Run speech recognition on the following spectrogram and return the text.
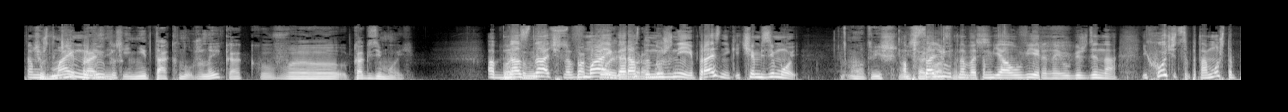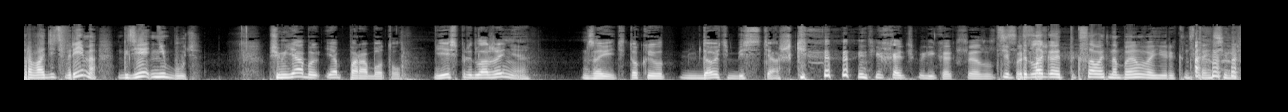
Потому что в мае длинный праздники выпуск. не так нужны, как, в, как зимой. Однозначно, в мае гораздо работал. нужнее праздники, чем зимой. Вот, видишь, не Абсолютно в этом я уверена и убеждена. И хочется, потому что проводить время где-нибудь. В общем, я бы, я бы поработал. Есть предложение? Зовите. Только вот давайте без стяжки. Не хочу никак связываться. Тебе предлагают таксовать на БМВ Юрий Константинов.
